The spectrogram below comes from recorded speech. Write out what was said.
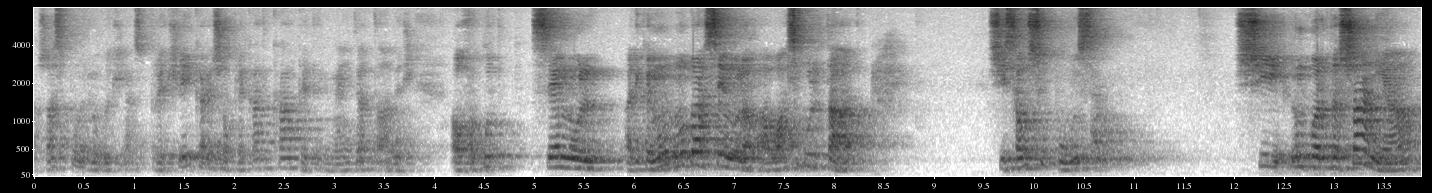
Așa spune rugăciunea, spre cei care și-au plecat capetele înaintea ta. Deci au făcut semnul, adică nu, nu doar semnul, au ascultat și s-au supus și împărtășania,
